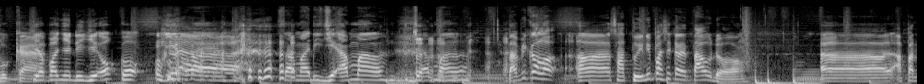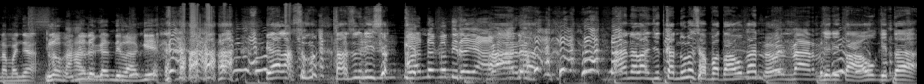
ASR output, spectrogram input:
Bukan Siapanya DJ Oko? Iya. Sama DJ Amal, DJ Amal. Tapi kalau eh, satu ini pasti kalian tahu dong Eh apa namanya Loh, ini udah ganti lagi. ya langsung langsung di skip. Anda kok tidak ya? Ada. Anda lanjutkan dulu siapa tahu kan. Bentar. Jadi tahu kita.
